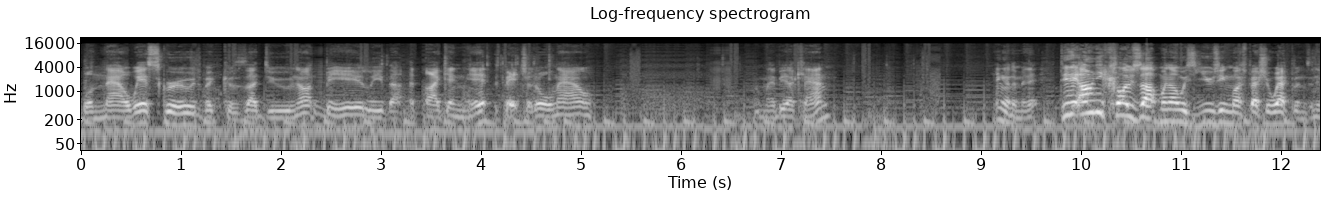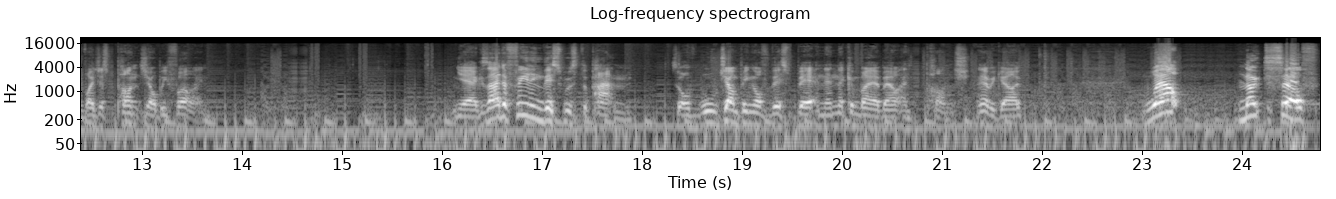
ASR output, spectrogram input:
Well, now we're screwed because I do not believe that I can hit the bitch at all now. Maybe I can. Hang on a minute. Did it only close up when I was using my special weapons and if I just punch I'll be fine? Yeah, because I had a feeling this was the pattern. Sort of wall jumping off this bit and then the conveyor belt and punch. There we go. Well, note to self,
